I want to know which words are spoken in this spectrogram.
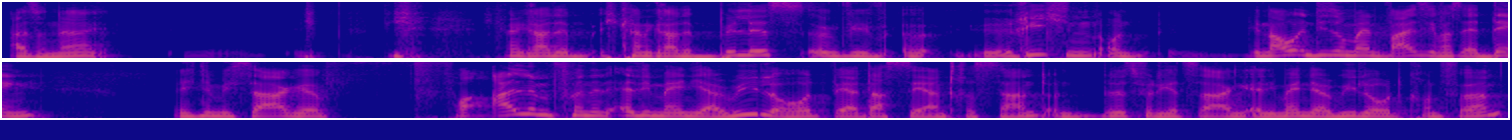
also ne, ich, ich kann gerade, ich kann gerade Billis irgendwie äh, riechen und genau in diesem Moment weiß ich, was er denkt. Wenn ich nämlich sage, vor allem von den Elimania Reload wäre das sehr interessant und Billis würde jetzt sagen, Elimania Reload confirmed.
